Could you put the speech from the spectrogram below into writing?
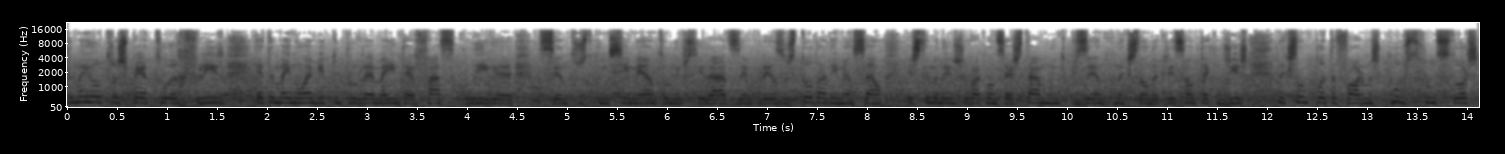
Também outro aspecto a referir é também no âmbito do programa Interface, que liga centros de conhecimento, universidades, empresas, toda a dimensão. Este tema da indústria 4.0 está muito presente na questão da criação de tecnologias, na questão de plataformas, clubes de fornecedores,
